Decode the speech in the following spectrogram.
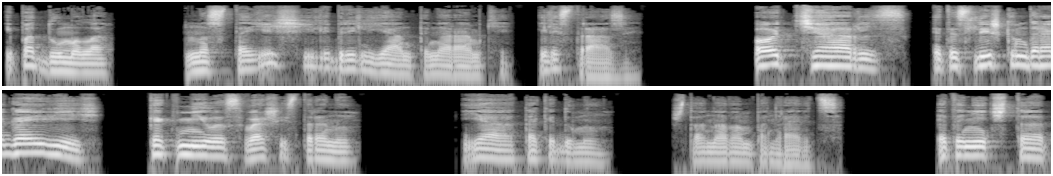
и подумала, настоящие ли бриллианты на рамке или стразы. «О, Чарльз, это слишком дорогая вещь, как мило с вашей стороны. Я так и думал, что она вам понравится. Это нечто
